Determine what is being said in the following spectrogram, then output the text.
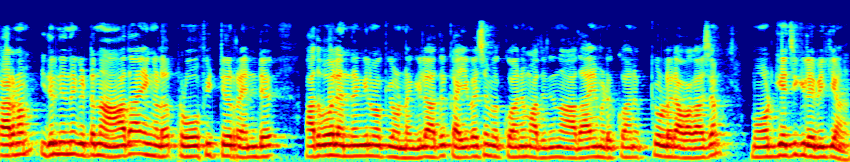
കാരണം ഇതിൽ നിന്ന് കിട്ടുന്ന ആദായങ്ങൾ പ്രോഫിറ്റ് റെന്റ് അതുപോലെ എന്തെങ്കിലുമൊക്കെ ഉണ്ടെങ്കിൽ അത് കൈവശം വെക്കുവാനും അതിൽ നിന്ന് ആദായം എടുക്കുവാനൊക്കെ ഉള്ളൊരു അവകാശം മോഡ്ഗേജിക്ക് ലഭിക്കുകയാണ്.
